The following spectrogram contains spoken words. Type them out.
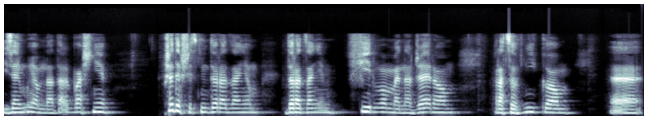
i zajmują nadal właśnie przede wszystkim doradzaniem, doradzaniem firmom, menadżerom, pracownikom, e,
